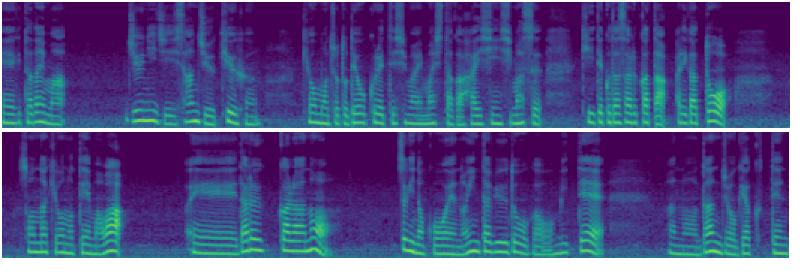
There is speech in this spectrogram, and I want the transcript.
えー、ただいま、12時39分。今日もちょっと出遅れてしまいましたが、配信します。聞いてくださる方、ありがとう。そんな今日のテーマは、えー、ダルからの次の公演のインタビュー動画を見て、あの男女逆転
